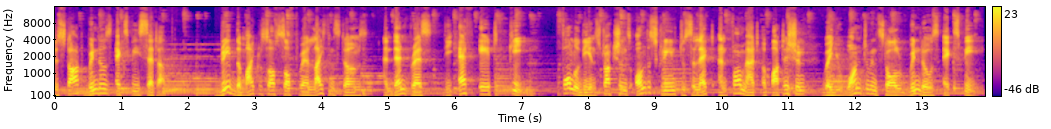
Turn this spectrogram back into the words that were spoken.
to start Windows XP setup. Read the Microsoft software license terms and then press the F8 key follow the instructions on the screen to select and format a partition where you want to install Windows XP.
